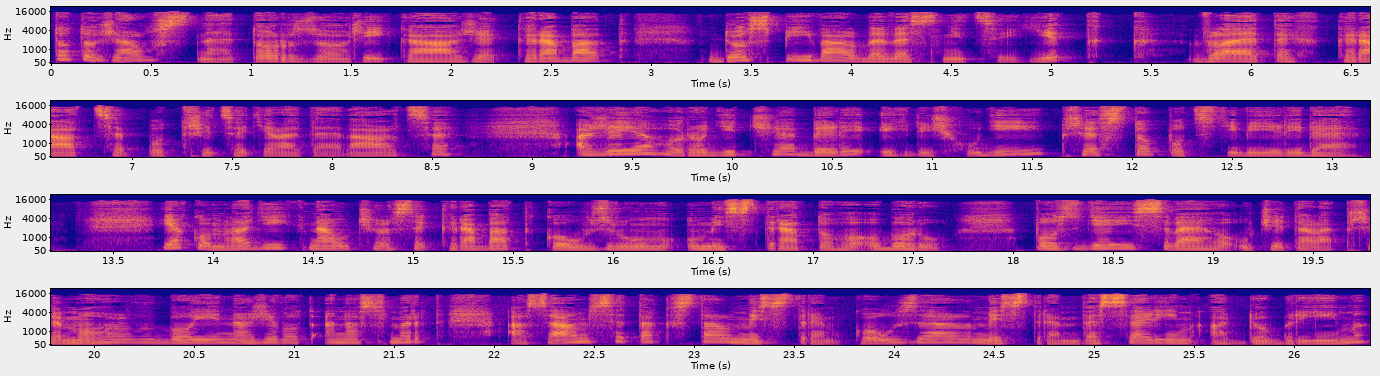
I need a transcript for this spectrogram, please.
Toto žalostné torzo říká, že Krabat dospíval ve vesnici Jitk v létech krátce po třicetileté válce a že jeho rodiče byli, i když chudí, přesto poctiví lidé. Jako mladík naučil se krabat kouzlům u mistra toho oboru. Později svého učitele přemohl v boji na život a na smrt a sám se tak stal mistrem kouzel, mistrem veselým a dobrým,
